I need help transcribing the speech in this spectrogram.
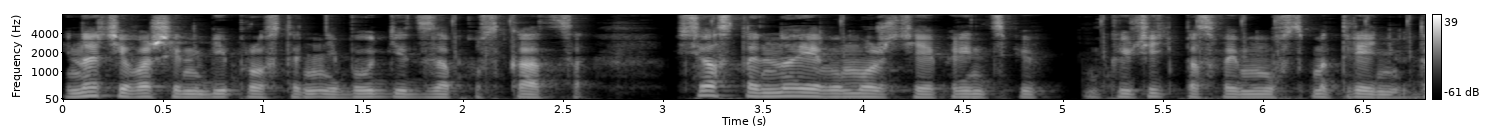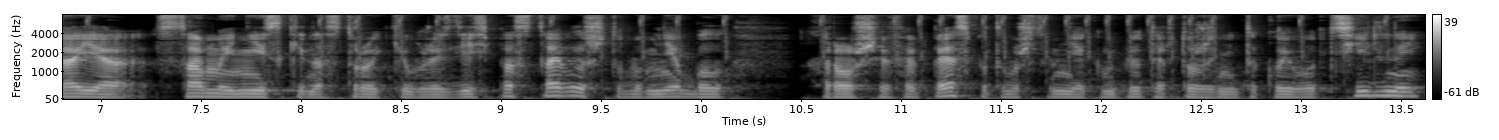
Иначе ваш NB просто не будет запускаться. Все остальное вы можете, в принципе, включить по своему усмотрению. Да, я самые низкие настройки уже здесь поставил, чтобы мне был хороший FPS, потому что у меня компьютер тоже не такой вот сильный.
